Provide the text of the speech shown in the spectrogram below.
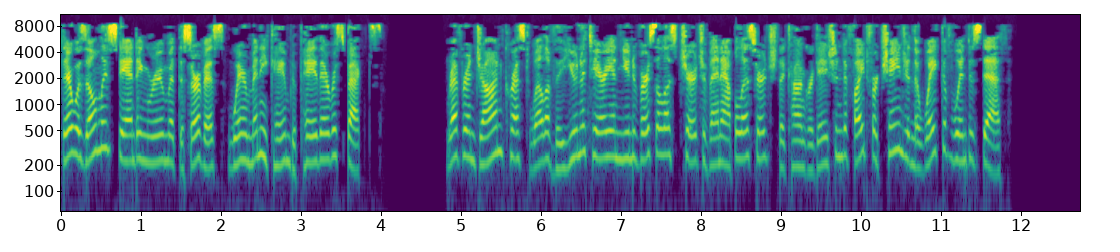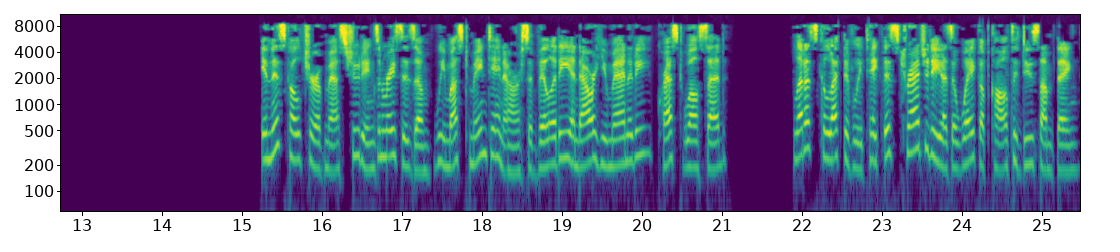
There was only standing room at the service, where many came to pay their respects. Reverend John Crestwell of the Unitarian Universalist Church of Annapolis urged the congregation to fight for change in the wake of Winters' death. In this culture of mass shootings and racism, we must maintain our civility and our humanity, Crestwell said. Let us collectively take this tragedy as a wake-up call to do something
